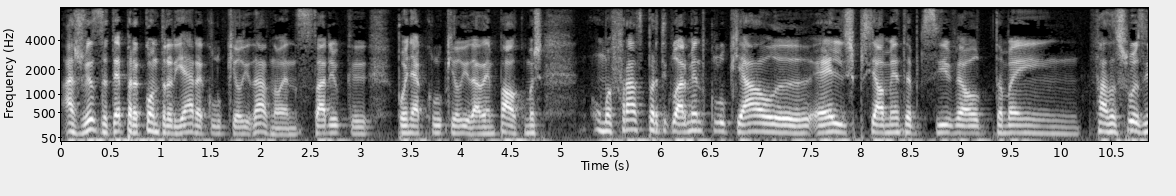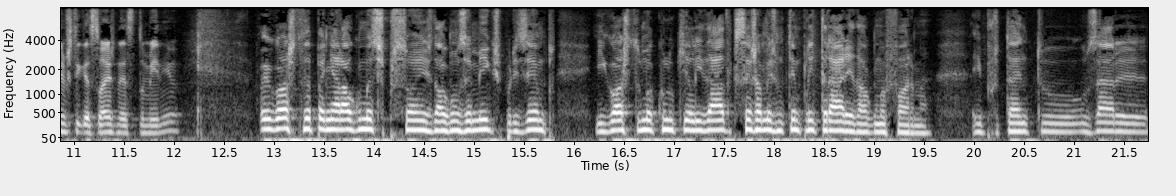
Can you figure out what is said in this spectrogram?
às vezes até para contrariar a coloquialidade, não é necessário que ponha a coloquialidade em palco, mas uma frase particularmente coloquial eh, é-lhe especialmente apetecível, também faz as suas investigações nesse domínio? Eu gosto de apanhar algumas expressões de alguns amigos, por exemplo, e gosto de uma coloquialidade que seja ao mesmo tempo literária de alguma forma. E, portanto, usar eh,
